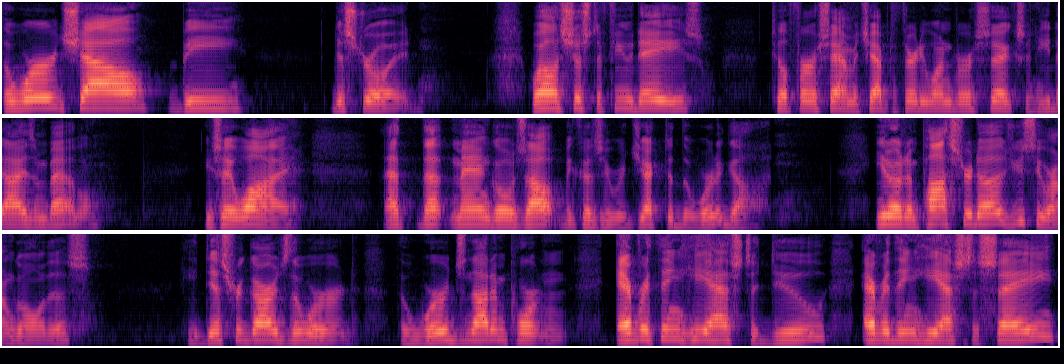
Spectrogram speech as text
the word shall be destroyed. Well, it's just a few days till 1 Samuel chapter 31, verse 6, and he dies in battle. You say, why? That, that man goes out because he rejected the Word of God. You know what an impostor does? You see where I'm going with this. He disregards the word. The word's not important. Everything he has to do, everything he has to say,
